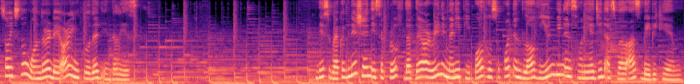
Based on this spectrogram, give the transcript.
so it's no wonder they are included in the list. This recognition is a proof that there are really many people who support and love Hyun Bin and Son Ye-jin as well as Baby Kim.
